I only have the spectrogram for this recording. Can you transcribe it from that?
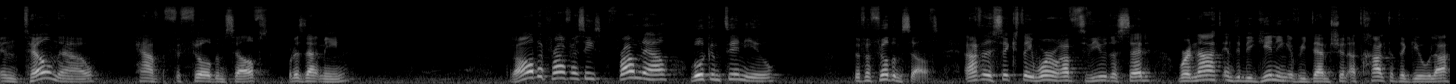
until now have fulfilled themselves, what does that mean? That all the prophecies from now will continue to fulfill themselves. After the six day war, Rav Tzvi Yehuda said, We're not in the beginning of redemption, Atchalta de Geula,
